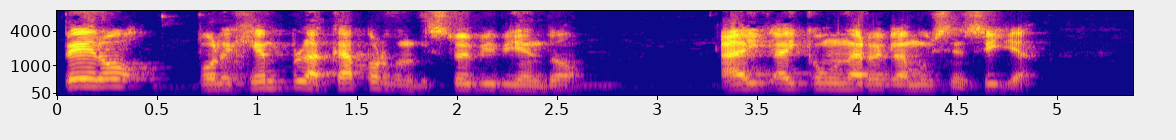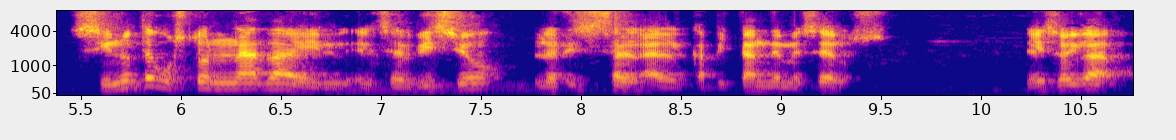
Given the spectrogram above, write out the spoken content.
Pero, por ejemplo, acá por donde estoy viviendo, hay, hay como una regla muy sencilla. Si no te gustó nada el, servicio, le dices al, capitán de meseros. Le dices, oiga,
